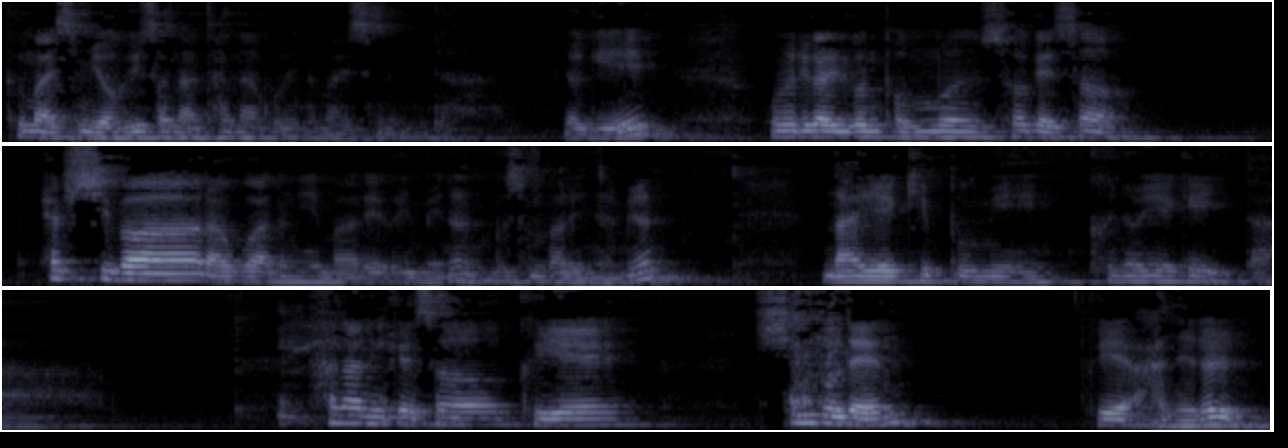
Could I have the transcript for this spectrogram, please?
그 말씀 여기서 나타나고 있는 말씀입니다. 여기 오늘 우리가 읽은 본문 속에서 헵시바라고 하는 이 말의 의미는 무슨 말이냐면 나의 기쁨이 그녀에게 있다. 하나님께서 그의 신부된 그의 아내를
